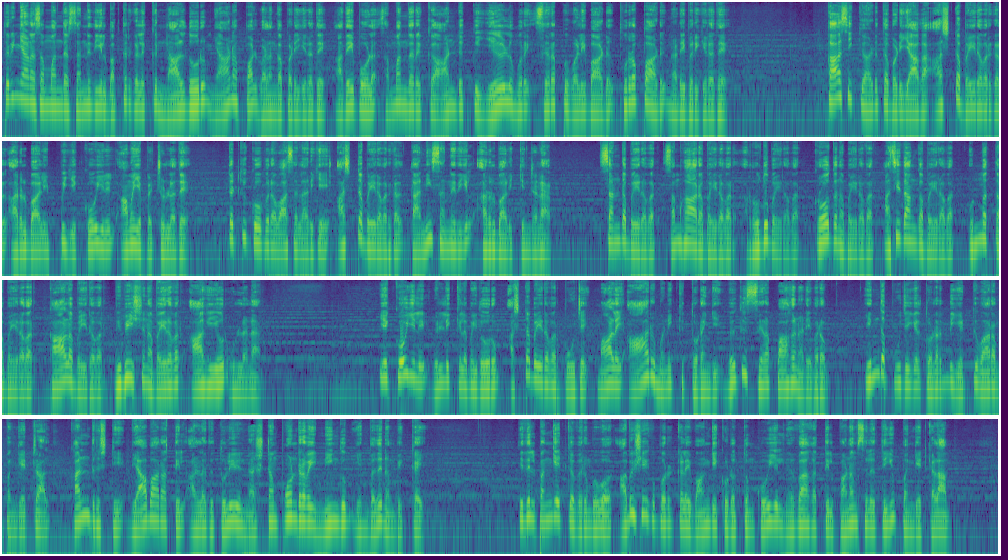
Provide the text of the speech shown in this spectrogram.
திருஞான சம்பந்தர் சன்னதியில் பக்தர்களுக்கு நாள்தோறும் ஞானப்பால் வழங்கப்படுகிறது. அதேபோல சம்பந்தருக்கு ஆண்டுக்கு ஏழு முறை சிறப்பு வழிபாடு புறப்பாடு நடைபெறுகிறது. காசிக்கு அடுத்தபடியாக அஷ்ட பைரவர்கள் அருள்பாலிப்பு இக்கோயிலில் அமைய பெற்றுள்ளது. தெற்கு கோபுர வாசல் அருகே அஷ்ட பைரவர்கள் தனி சந்நிதியில் அருள்பாலிக்கின்றனர். சண்ட பைரவர் சம்ஹார பைரவர் ருது பைரவர் குரோதன பைரவர் அசிதாங்க பைரவர் உன்மத்த பைரவர் கால பைரவர் விபீஷண பைரவர் ஆகியோர் உள்ளனர். இக்கோயிலில் வெள்ளிக்கிழமை தோறும் அஷ்டபைரவர் பூஜை மாலை ஆறு மணிக்கு தொடங்கி வெகு சிறப்பாக நடைபெறும். இந்த பூஜையில் தொடர்ந்து எட்டு வாரம் பங்கேற்றால் கண் திருஷ்டி வியாபாரத்தில் அல்லது தொழிலில் நஷ்டம் போன்றவை நீங்கும் என்பது நம்பிக்கை. இதில் பங்கேற்க விரும்புவோர் அபிஷேக பொருட்களை வாங்கி கொடுத்தும் கோயில் நிர்வாகத்தில் பணம் செலுத்தியும் பங்கேற்கலாம்.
